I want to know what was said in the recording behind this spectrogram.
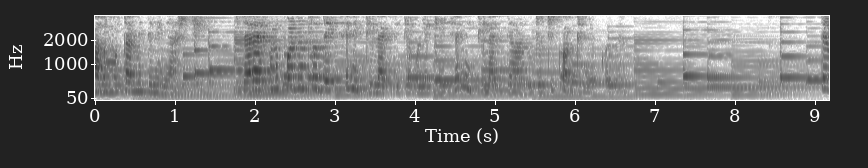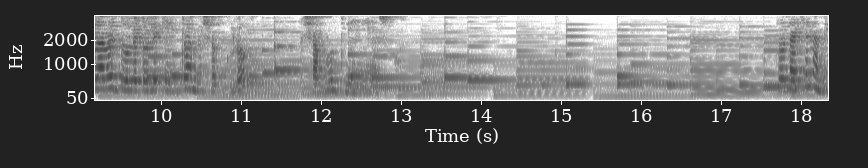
ভালো মতো আমি ধুয়ে নিয়ে আসছি। যারা এখনও পর্যন্ত দেখছেন, একটি লাইক দিতে বলে গিয়েছেন, একটি লাইক দিয়ে আমার ভিডিওটি কন্টিনিউ করবেন। তো এভাবে ডলে ডলে কিন্তু আমি সবগুলো সাবু ধুয়ে নিয়ে আসব। তো দেখেন, আমি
